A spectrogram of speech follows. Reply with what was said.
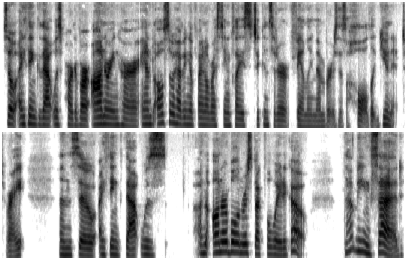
So I think that was part of our honoring her and also having a final resting place to consider family members as a whole, like unit, right? And so I think that was an honorable and respectful way to go. That being said,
